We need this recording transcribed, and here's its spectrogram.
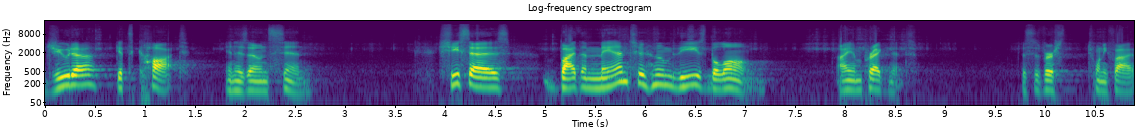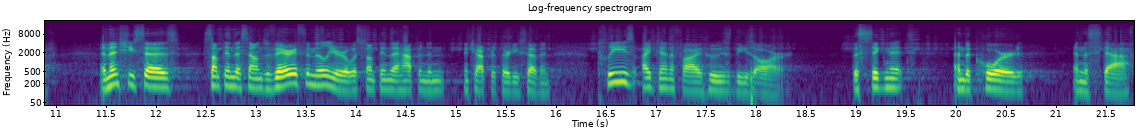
Judah gets caught in his own sin. She says, By the man to whom these belong, I am pregnant. This is verse 25. And then she says something that sounds very familiar with something that happened in, in chapter 37. Please identify whose these are the signet and the cord and the staff.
